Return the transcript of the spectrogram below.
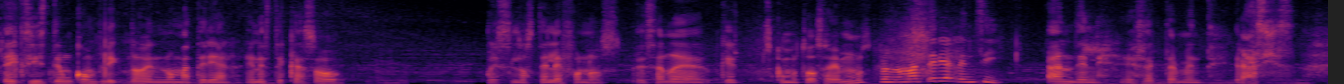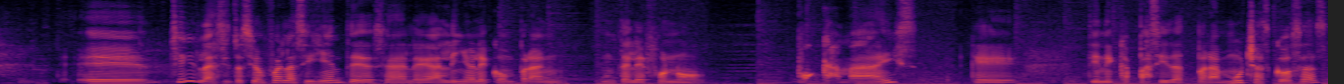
existe un conflicto en lo material. En este caso, pues los teléfonos. Es una que, pues, como todos sabemos, Pues lo material en sí. ándele, exactamente. Gracias. Eh, sí, la situación fue la siguiente. O sea, al niño le compran un teléfono poca más que tiene capacidad para muchas cosas,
